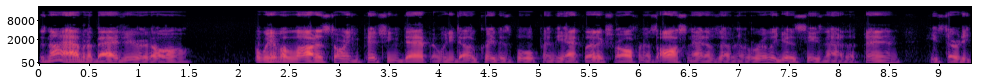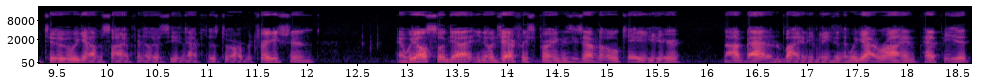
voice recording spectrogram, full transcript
is not having a bad year at all. But we have a lot of starting pitching depth, and we need to upgrade this bullpen. The Athletics are offering us Austin Adams having a really good season out of the pen. He's 32. We got him signed for another season after this to arbitration. And we also got, you know, Jeffrey Springs. He's having an okay year. Not bad by any means. And then we got Ryan Pepiot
